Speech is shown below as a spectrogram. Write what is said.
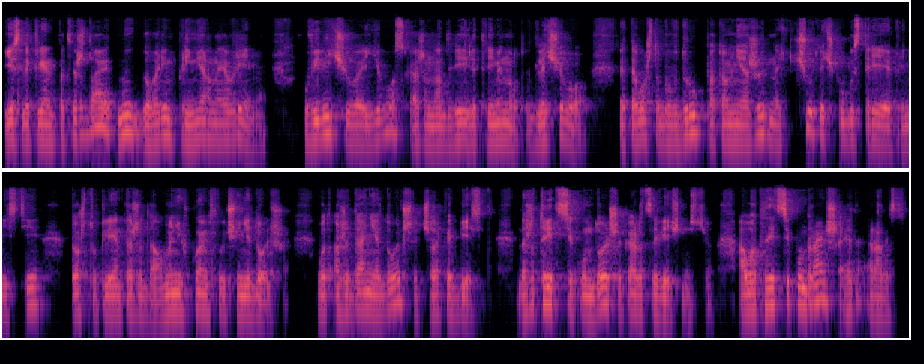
Если клиент подтверждает, мы говорим примерное время, увеличивая его, скажем, на 2 или 3 минуты. Для чего? Для того, чтобы вдруг потом неожиданно чуточку быстрее принести то, что клиент ожидал, но ни в коем случае не дольше. Вот ожидание дольше человека бесит. Даже 30 секунд дольше кажется вечностью. А вот 30 секунд раньше – это радость.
